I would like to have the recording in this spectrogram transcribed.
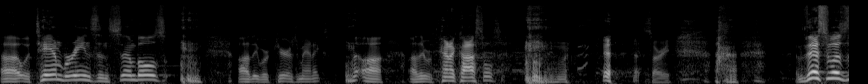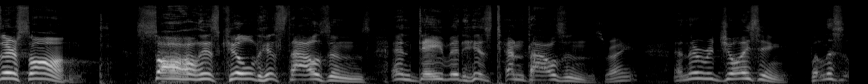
uh, with tambourines and cymbals. Uh, they were charismatics. Uh, uh, they were Pentecostals. Sorry. this was their song. Saul has killed his thousands, and David his ten thousands, right? And they're rejoicing. But listen,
